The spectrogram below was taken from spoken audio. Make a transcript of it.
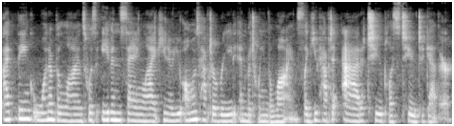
I think one of the lines was even saying, like, you know, you almost have to read in between the lines. Like, you have to add two plus two together.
